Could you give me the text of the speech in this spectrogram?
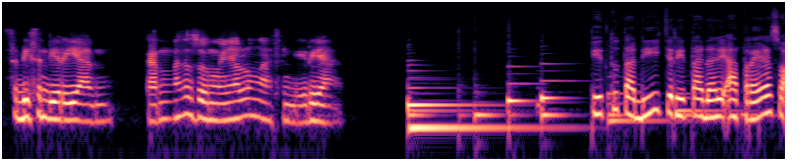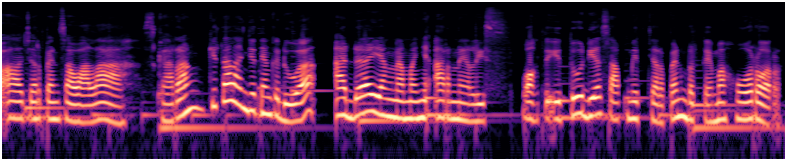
sedih sendirian karena sesungguhnya lo nggak sendirian. Itu tadi cerita dari Atre soal cerpen Sawala. Sekarang kita lanjut yang kedua, ada yang namanya Arnelis. Waktu itu dia submit cerpen bertema horor.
